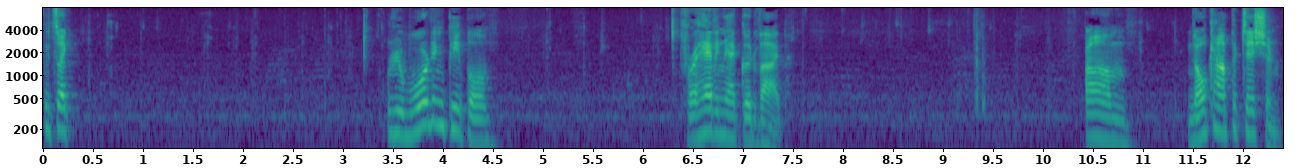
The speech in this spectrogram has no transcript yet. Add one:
it's like rewarding people for having that good vibe. Um, no competition.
